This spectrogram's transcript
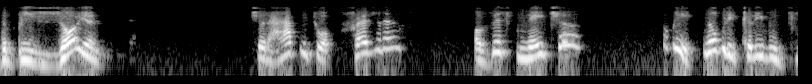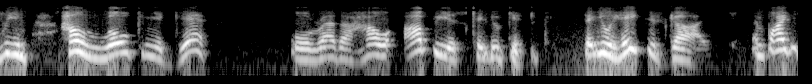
the Bizoyan. Should happen to a president of this nature. Nobody, nobody could even dream. How low can you get? or rather, how obvious can you get that you hate this guy? And Biden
